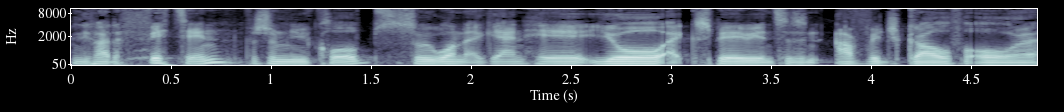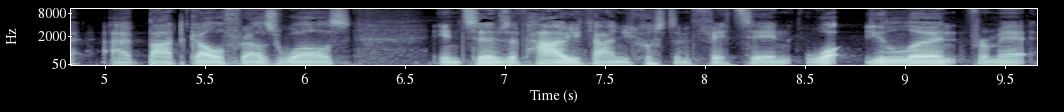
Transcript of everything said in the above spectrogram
You've had a fit in for some new clubs, so we want to again hear your experience as an average golfer or a, bad golfer as was, in terms of how you found your custom fit in, what you learnt from it,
